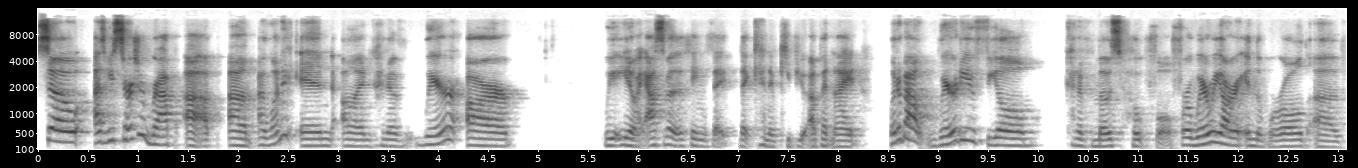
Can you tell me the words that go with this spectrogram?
So, as we start to wrap up, um, I want to end on kind of where are we, you know, I asked about the things that that kind of keep you up at night. What about where do you feel kind of most hopeful for where we are in the world of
